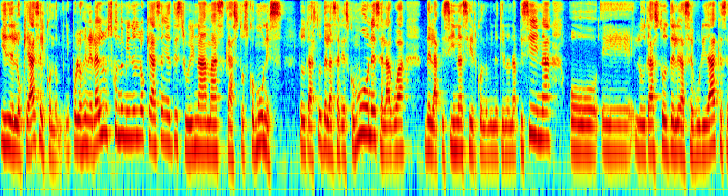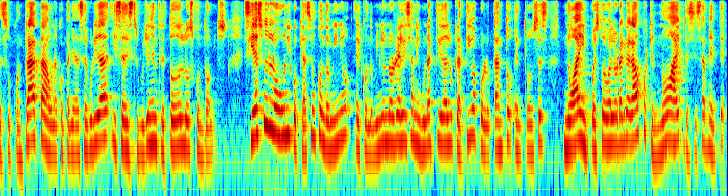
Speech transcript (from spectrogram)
y de lo que hace el condominio. Por lo general los condominios lo que hacen es distribuir nada más gastos comunes los gastos de las áreas comunes, el agua de la piscina si el condominio tiene una piscina, o eh, los gastos de la seguridad que se subcontrata a una compañía de seguridad y se distribuyen entre todos los condominios. Si eso es lo único que hace un condominio, el condominio no realiza ninguna actividad lucrativa, por lo tanto, entonces no hay impuesto de valor agregado porque no hay precisamente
